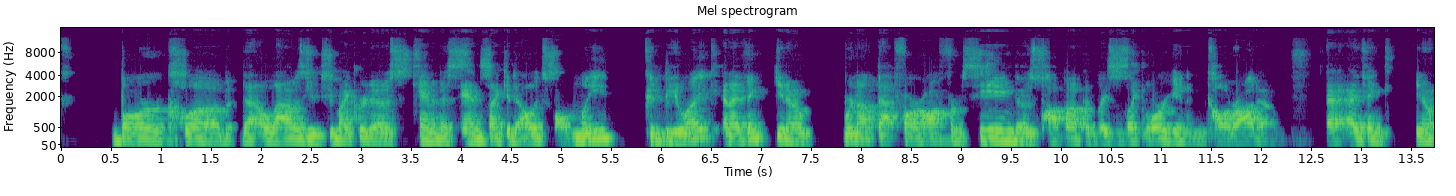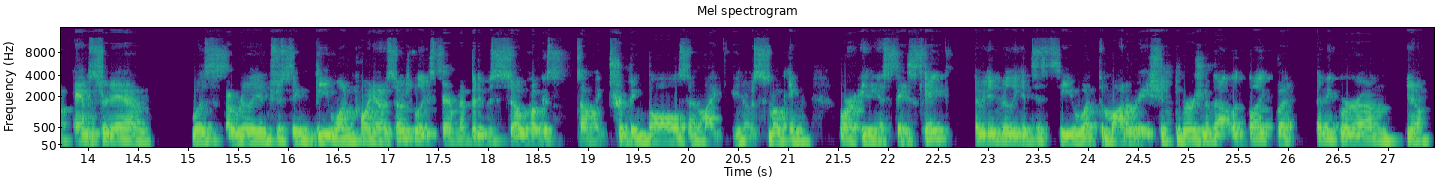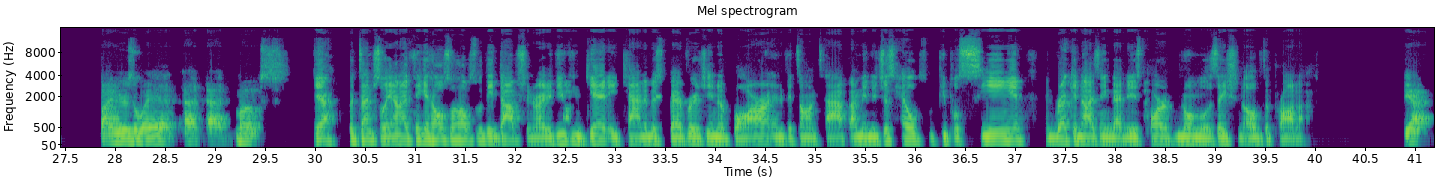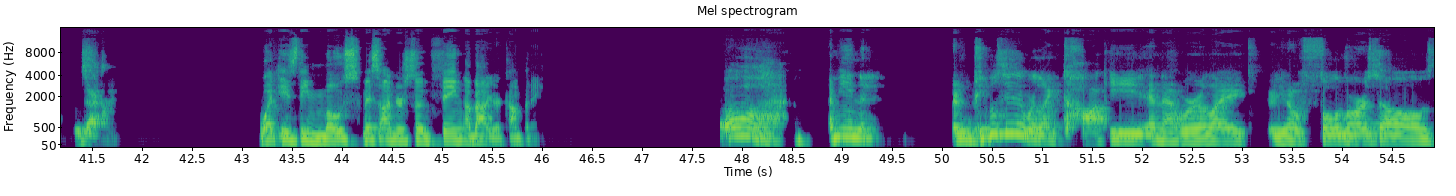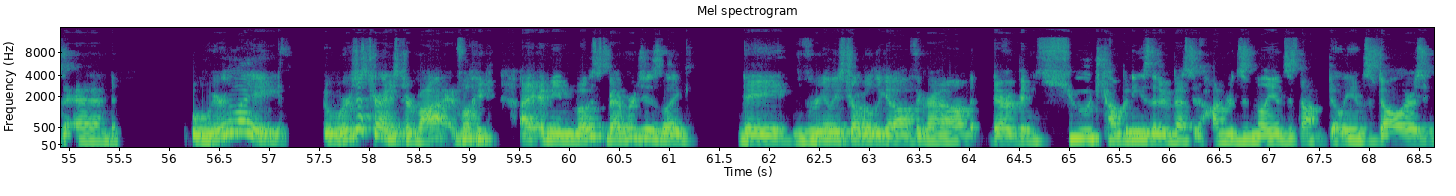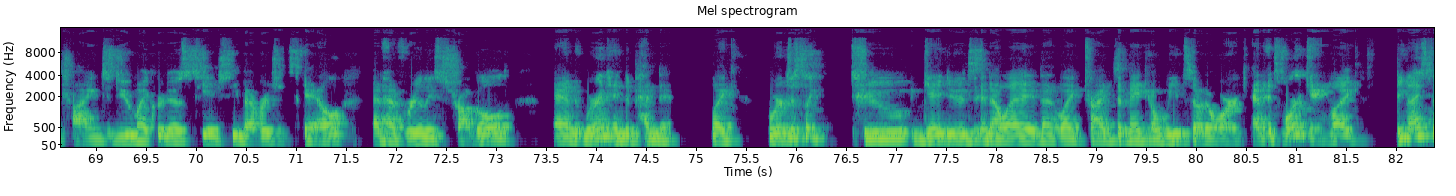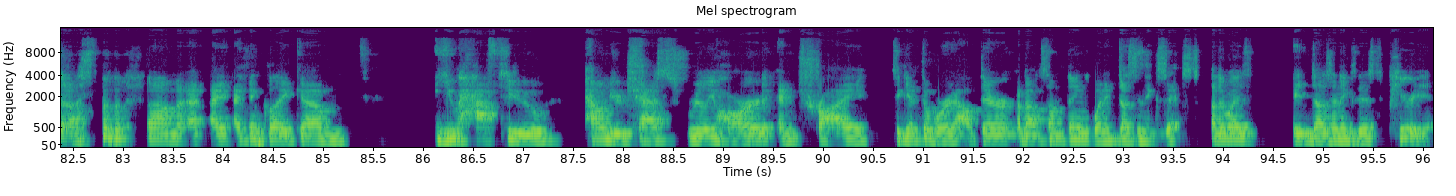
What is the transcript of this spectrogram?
bar club that allows you to microdose cannabis and psychedelics only could be like. And I think, you know, we're not that far off from seeing those pop up in places like Oregon and Colorado. I think, you know, Amsterdam was a really interesting V 1.0 social experiment, but it was so focused on like tripping balls and like, you know, smoking or eating a space cake that we didn't really get to see what the moderation version of that looked like. But I think we're, um, you know, five years away at, at, at most. Yeah, potentially. And I think it also helps with the adoption, right? If you can get a cannabis beverage in a bar and if it's on tap, I mean, it just helps with people seeing it and recognizing that it is part of normalization of the product. Yeah, exactly. What is the most misunderstood thing about your company? Oh, I mean, people say that we're like cocky and that we're like, you know, full of ourselves and we're like we're just trying to survive. Like, I, I, mean, most beverages, like, they really struggle to get off the ground. There have been huge companies that have invested hundreds of millions, if not billions of dollars in trying to do microdose THC beverage at scale and have really struggled. And we're an independent. Like, we're just like two gay dudes in LA that like tried to make a weed soda work and it's working. Like, be nice to us. um, I, I think like um, you have to pound your chest really hard and try to get the word out there about something when it doesn't exist. Otherwise, it doesn't exist, period.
